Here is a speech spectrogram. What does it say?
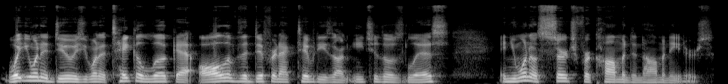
what you want to do is you want to take a look at all of the different activities on each of those lists and you want to search for common denominators.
